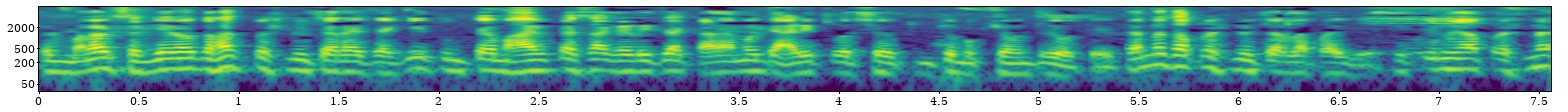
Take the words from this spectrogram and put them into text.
पण मला संजय राऊत हाच प्रश्न विचारायचा आहे की तुमच्या महाविकास आघाडीच्या काळामध्ये अडीच वर्ष तुमचे मुख्यमंत्री होते त्यांनाच हा प्रश्न विचारला पाहिजे की तुम्ही हा प्रश्न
